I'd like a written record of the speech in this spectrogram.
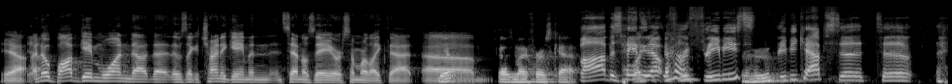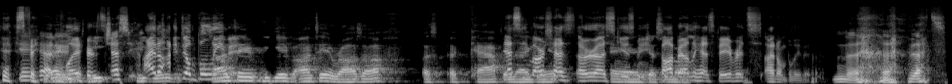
Yeah. Yeah. I know Bob gave him one that, that there was like a China game in, in San Jose or somewhere like that. Um, That was my first cap. Bob is handing out free freebies, Mhm. freebie caps to to his Yeah, players. He- Jesse- he I don't. I don't believe it. Ante, He gave Ante Razov a, a cap. in Jesse that Marsch game. has, or uh, excuse and me, Jesse Bob Marsch. Bradley has favorites. I don't believe it. that's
